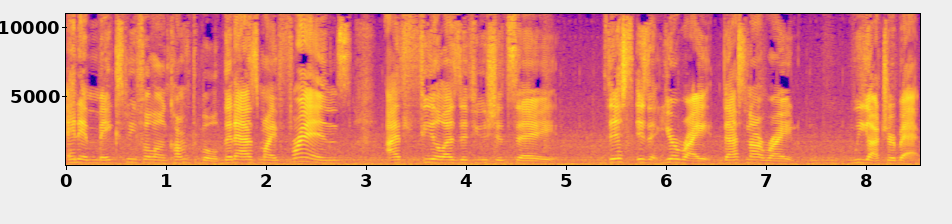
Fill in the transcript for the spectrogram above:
and it makes me feel uncomfortable, then as my friends, I feel as if you should say, This isn't, you're right, that's not right, we got your back.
